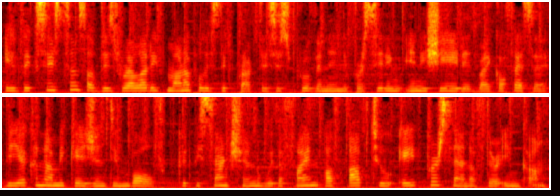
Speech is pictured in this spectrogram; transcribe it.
If the existence of this relative monopolistic practice is proven in the proceeding initiated by COFECE, the economic agent involved could be sanctioned with a fine of up to 8% of their income.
